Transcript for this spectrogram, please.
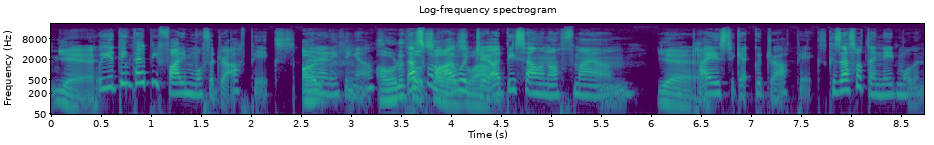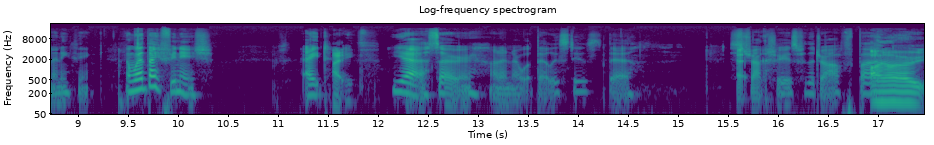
yeah. Well, you'd think they'd be fighting more for draft picks than I- anything else. I would've That's thought what so I would do. I'd be selling off my um yeah. players to get good draft picks because that's what they need more than anything. And where'd they finish? Eight. Eight. Yeah, so I don't know what their list is, their structure is for the draft, but I know,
